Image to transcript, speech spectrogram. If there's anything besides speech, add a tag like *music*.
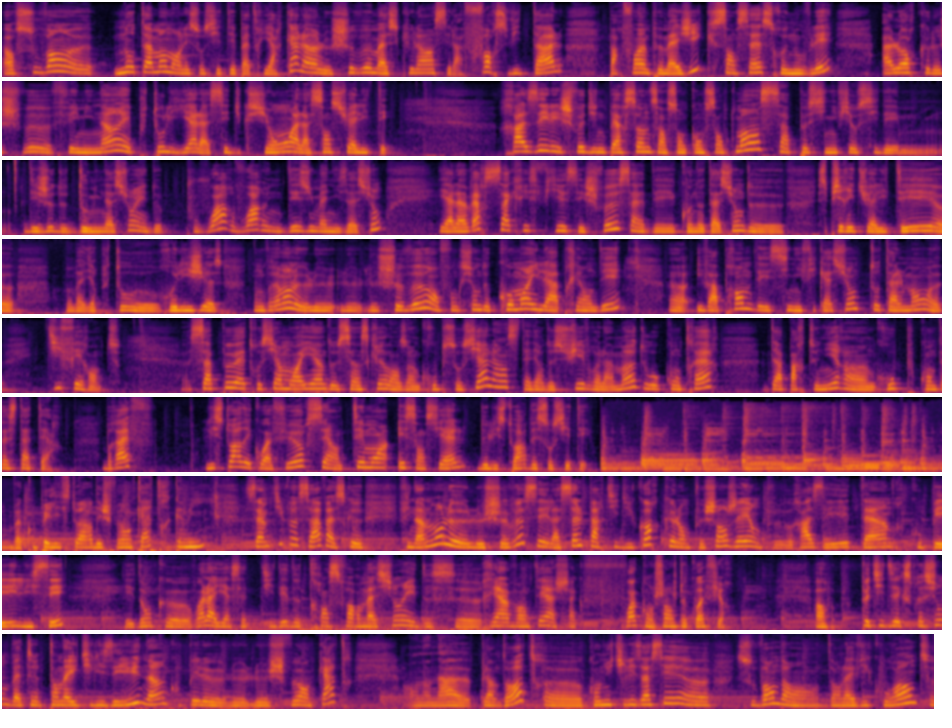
Alors souvent, euh, notamment dans les sociétés patriarcales, hein, le cheveu masculin, c'est la force vitale, parfois un peu magique, sans cesse renouvelée, alors que le cheveu féminin est plutôt lié à la séduction, à la sensualité. Raser les cheveux d'une personne sans son consentement, ça peut signifier aussi des, jeux de domination et de pouvoir, voire une déshumanisation. Et à l'inverse, sacrifier ses cheveux, ça a des connotations de spiritualité, euh, on va dire plutôt euh, religieuse. Donc vraiment, le, cheveu, en fonction de comment il est appréhendé, euh, il va prendre des significations totalement différentes. Ça peut être aussi un moyen de s'inscrire dans un groupe social, hein, c'est-à-dire de suivre la mode, ou au contraire d'appartenir à un groupe contestataire. Bref, l'histoire des coiffures, c'est un témoin essentiel de l'histoire des sociétés. On va couper l'histoire des cheveux en quatre, Camille? C'est un petit peu ça, parce que finalement, le, le cheveu, c'est la seule partie du corps que l'on peut changer. On peut raser, teindre, couper, lisser. Et donc euh, voilà, il y a cette idée de transformation et de se réinventer à chaque fois qu'on change de coiffure. Alors, petites expressions, bah, tu en as utilisé une, hein, couper le, cheveu en quatre. On en a euh, plein d'autres euh, qu'on utilise assez souvent dans, dans, la vie courante,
